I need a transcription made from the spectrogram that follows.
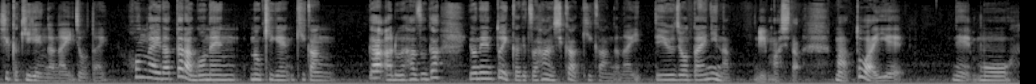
しか期限がない状態本来だったら5年の期限期間があるはずが4年と1ヶ月半しか期間がないっていう状態になりました。まあ、とはいえねもう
